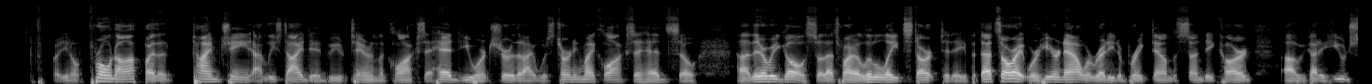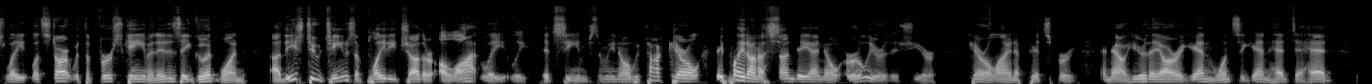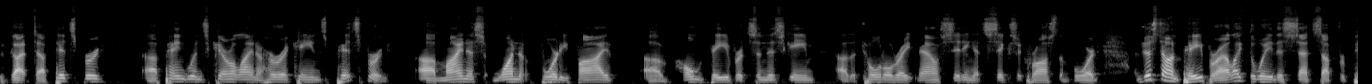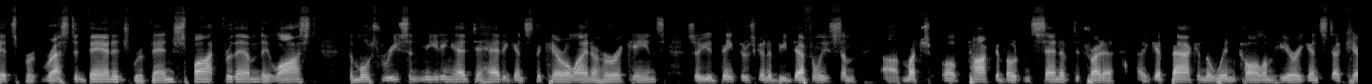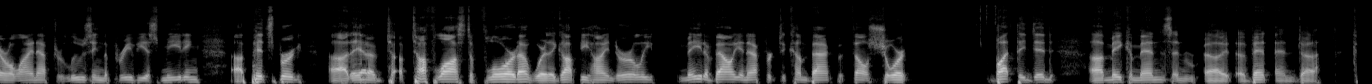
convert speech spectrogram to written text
you know, thrown off by the time change. At least I did. We were turning the clocks ahead. You weren't sure that I was turning my clocks ahead. So uh, there we go. So that's why a little late start today, but that's all right. We're here now. We're ready to break down the Sunday card. Uh, we've got a huge slate. Let's start with the first game, and it is a good one. Uh, these two teams have played each other a lot lately, it seems. Mean, you know, we talked Carol, they played on a Sunday, I know, earlier this year. Carolina, Pittsburgh. And now here they are again, once again, head to head. We've got uh, Pittsburgh uh, Penguins, Carolina Hurricanes, Pittsburgh uh, minus 145. Uh, home favorites in this game. Uh, the total right now sitting at six across the board. Just on paper, I like the way this sets up for Pittsburgh. Rest advantage, revenge spot for them. They lost the most recent meeting head to head against the Carolina Hurricanes. So you'd think there's going to be definitely some uh, much well, talked about incentive to try to uh, get back in the win column here against uh, Carolina after losing the previous meeting. Uh, Pittsburgh, uh, they had a, t- a tough loss to Florida where they got behind early, made a valiant effort to come back, but fell short. But they did uh, make amends and event and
